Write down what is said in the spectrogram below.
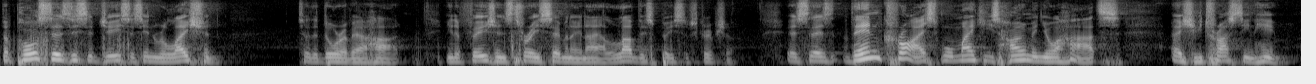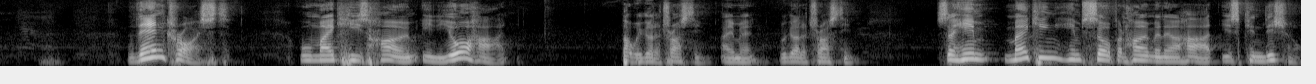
But Paul says this of Jesus in relation to the door of our heart. In Ephesians 3 17a, I love this piece of scripture. It says, Then Christ will make his home in your hearts as you trust in him. Then Christ will make his home in your heart, but we've got to trust him. Amen. We've got to trust him. So, him making himself at home in our heart is conditional.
